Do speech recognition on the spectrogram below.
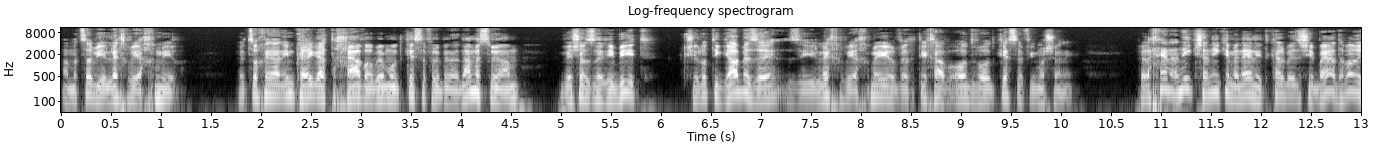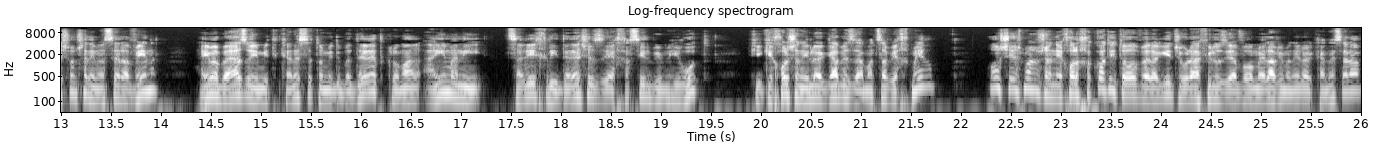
המצב ילך ויחמיר. לצורך העניין אם כרגע אתה חייב הרבה מאוד כסף לבן אדם מסוים ויש על זה ריבית כשלא תיגע בזה, זה ילך ויחמיר ואתה תהיה חייב עוד ועוד כסף עם השנים. ולכן אני, כשאני כמנהל נתקל באיזושהי בעיה, הדבר הראשון שאני מנסה להבין, האם הבעיה הזו היא מתכנסת או מתבדרת, כלומר, האם אני צריך להידרש לזה יחסית במהירות, כי ככל שאני לא אגע בזה המצב יחמיר, או שיש משהו שאני יכול לחכות איתו ולהגיד שאולי אפילו זה יעבור מאליו אם אני לא אכנס אליו.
